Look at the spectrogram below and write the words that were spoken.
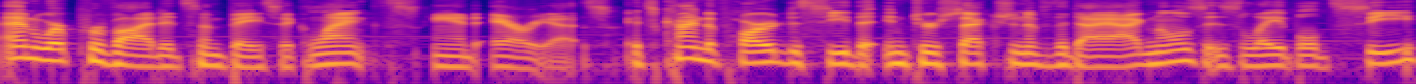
and we're provided some basic lengths and areas. It's kind of hard to see the intersection of the diagonals is labeled C,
